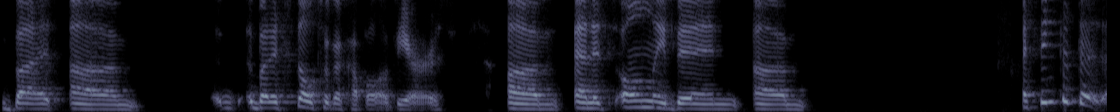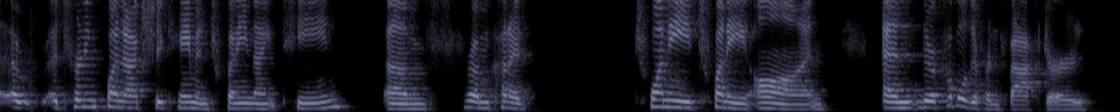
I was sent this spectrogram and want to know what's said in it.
but um, but it still took a couple of years, um, and it's only been. Um, I think that the, a, a, turning point actually came in 2019 um, from kind of 2020 on, and there are a couple of different factors.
